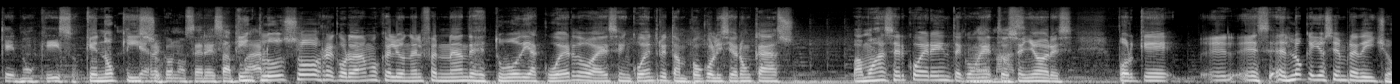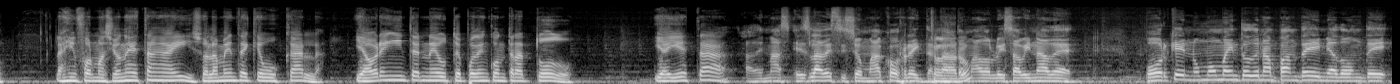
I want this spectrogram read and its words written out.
Que no quiso. Que no Hay que quiso. reconocer esa parte. Incluso recordamos que Leonel Fernández estuvo de acuerdo a ese encuentro y tampoco le hicieron caso. Vamos a ser coherentes con Además. esto, señores, porque es, es lo que yo siempre he dicho. Las informaciones están ahí, solamente hay que buscarlas. Y ahora en internet usted puede encontrar todo. Y ahí está. Además, es la decisión más correcta que Claro. ha tomado Luis Abinader. Porque en un momento de una pandemia donde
